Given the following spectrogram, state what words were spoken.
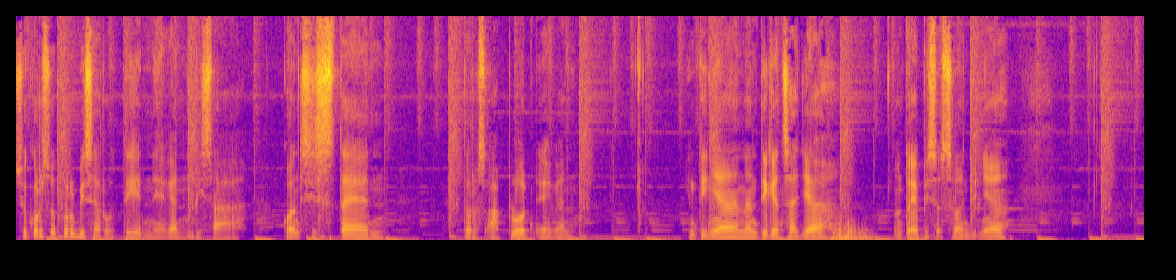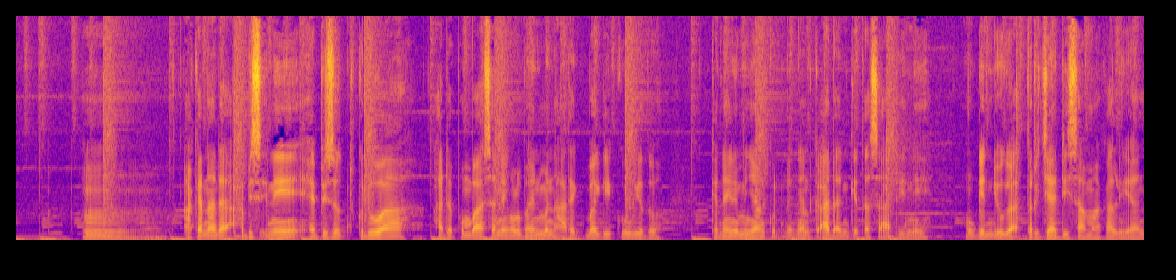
syukur-syukur bisa rutin ya kan? Bisa konsisten terus upload ya kan? Intinya nantikan saja untuk episode selanjutnya. Hmm, akan ada habis ini episode kedua ada pembahasan yang lumayan menarik bagiku gitu. Karena ini menyangkut dengan keadaan kita saat ini. Mungkin juga terjadi sama kalian.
